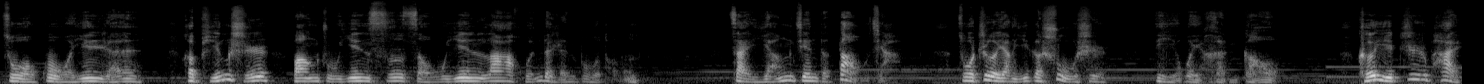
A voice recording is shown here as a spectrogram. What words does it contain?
做过阴人和平时帮助阴司走阴拉魂的人不同，在阳间的道家。”做这样一个术士，地位很高，可以支派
